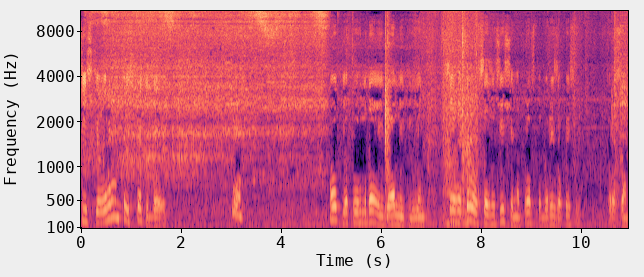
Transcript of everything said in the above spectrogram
6 кг, то й 5,9. Все. От як виглядає ідеальний клієнт. Все готово, все зачищено, просто бери, записуй. Краса.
